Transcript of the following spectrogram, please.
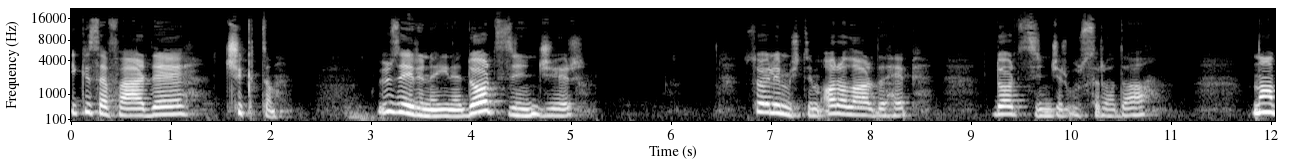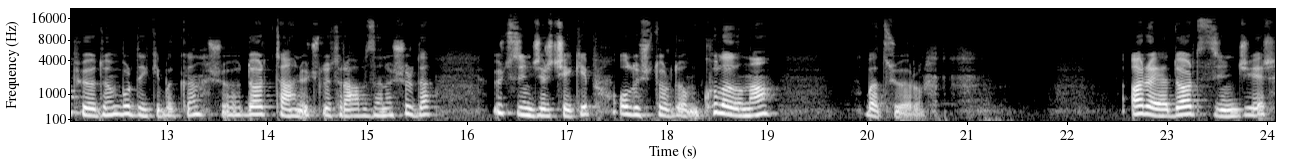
iki seferde çıktım. Üzerine yine 4 zincir söylemiştim. Aralarda hep 4 zincir bu sırada. Ne yapıyordum? Buradaki bakın şu 4 tane üçlü trabzanı şurada 3 zincir çekip oluşturduğum kulağına batıyorum araya 4 zincir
